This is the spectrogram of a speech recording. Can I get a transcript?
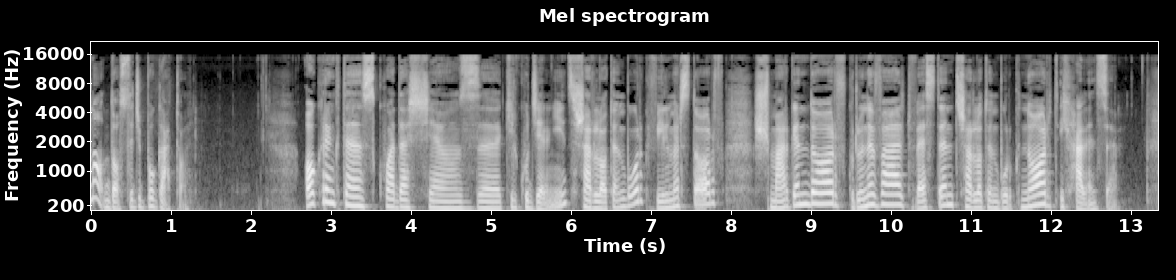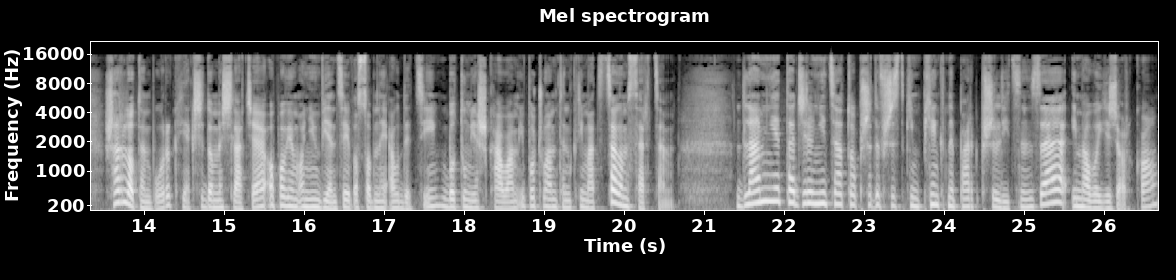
no, dosyć bogato. Okręg ten składa się z kilku dzielnic: Charlottenburg, Wilmersdorf, Schmargendorf, Grunewald, Westend, Charlottenburg Nord i Hallense. Charlottenburg, jak się domyślacie, opowiem o nim więcej w osobnej audycji, bo tu mieszkałam i poczułam ten klimat całym sercem. Dla mnie ta dzielnica to przede wszystkim piękny park przy Licenze i małe jeziorko,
